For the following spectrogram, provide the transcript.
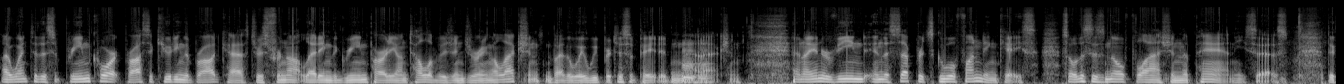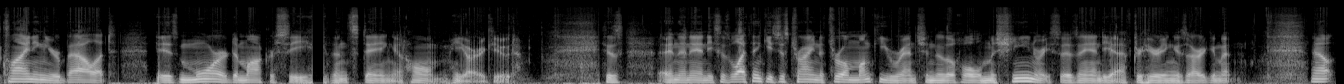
I went to the Supreme Court prosecuting the broadcasters for not letting the Green Party on television during elections. And by the way, we participated in that mm-hmm. action. And I intervened in the separate school funding case. So this is no flash in the pan, he says. Declining your ballot is more democracy than staying at home, he argued. Says, and then Andy says, Well, I think he's just trying to throw a monkey wrench into the whole machinery, says Andy after hearing his argument. Now,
